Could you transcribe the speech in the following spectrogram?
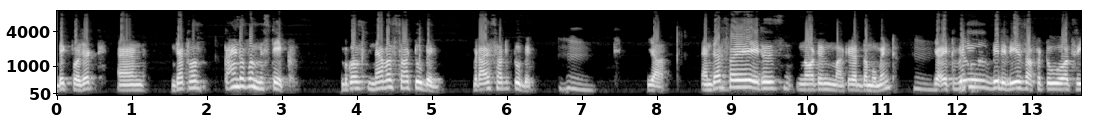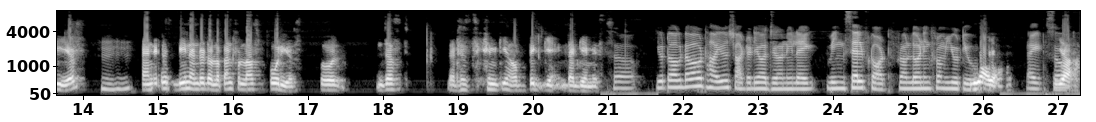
big project. And that was kind of a mistake because never start too big but i started too big. Hmm. yeah. And that's why it is not in market at the moment. Hmm. yeah it will be released after two or three years. Hmm. and it has been under development for last four years. So just that is thinking how big game that game is. So you talked about how you started your journey, like being self-taught from learning from YouTube, yeah yeah. Right? So yeah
